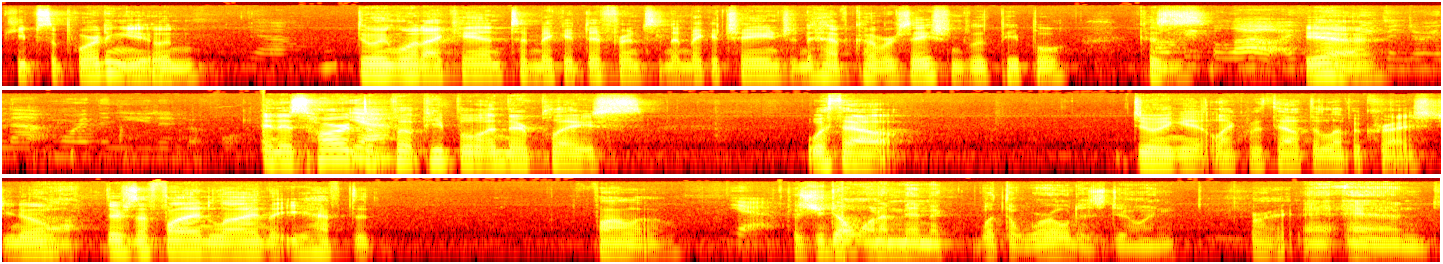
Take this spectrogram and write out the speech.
keep supporting you and Yeah. doing what I can to make a difference and to make a change and to have conversations with people. Because people out. I feel yeah. like you've been doing that more than you did before. and it's hard Yeah. to put people in their place without doing it like without the love of Christ. You know, Yeah. there's a fine line that you have to follow. Yeah. Because you don't want to mimic what the world is doing. Right. And, and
